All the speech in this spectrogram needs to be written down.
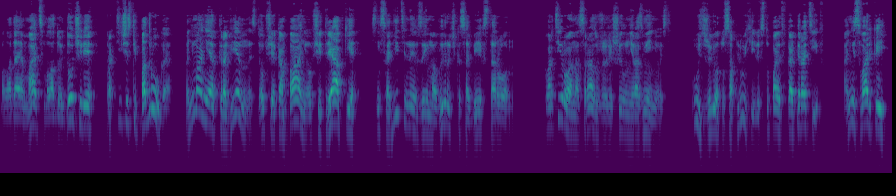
Молодая мать молодой дочери практически подруга. Понимание откровенность, общая компания, общие тряпки, снисходительная взаимовыручка с обеих сторон. Квартиру она сразу же решила не разменивать. Пусть живет у соплюхи или вступает в кооператив. Они с Варькой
